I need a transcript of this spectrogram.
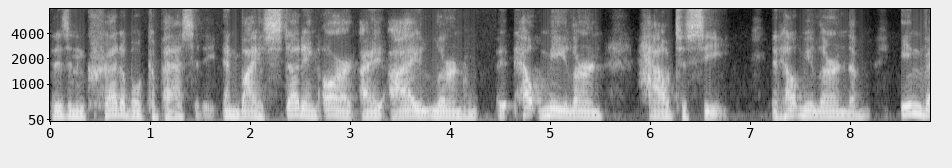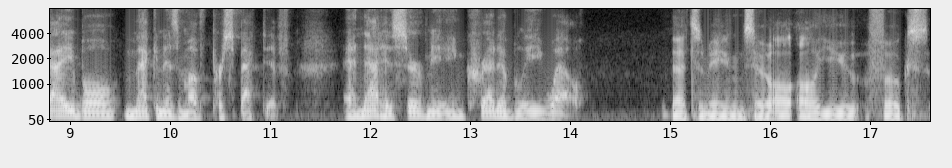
It is an incredible capacity. And by studying art, I, I learned, it helped me learn how to see. It helped me learn the invaluable mechanism of perspective. And that has served me incredibly well. That's amazing. So all, all you folks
